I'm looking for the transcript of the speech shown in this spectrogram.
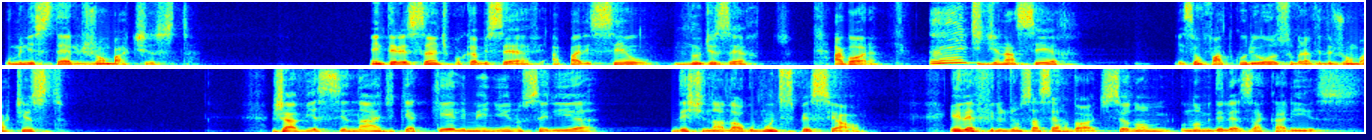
o ministério de João Batista. É interessante porque, observe, apareceu no deserto Agora, antes de nascer, esse é um fato curioso sobre a vida de João Batista, já havia sinais de que aquele menino seria destinado a algo muito especial. Ele é filho de um sacerdote, seu nome, o nome dele é Zacarias.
